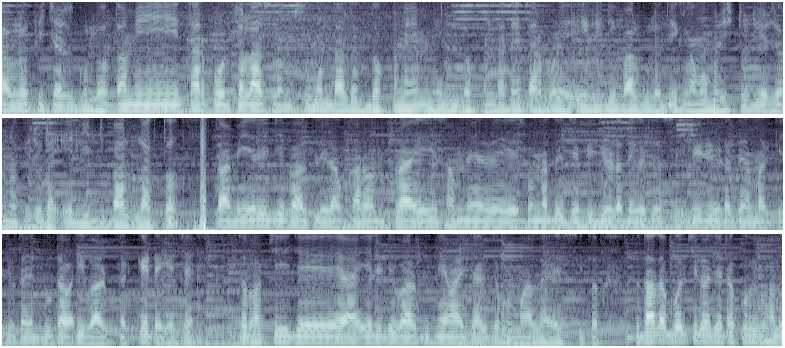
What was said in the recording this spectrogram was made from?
লাগল ফিচার্সগুলো। তো আমি তারপর চলে আসলাম সুমনদার দোকানে মেন দোকানটাতে। তারপরে এলইডি বাল্বগুলো দেখলাম, আমার স্টুডিওর জন্য কিছুটা এলইডি বাল্ব লাগতো। তো আমি এলইডি বাল্ব নিলাম কারণ প্রায় সামনের সোনাদের যে ভিডিওটা দেখেছ, সেই ভিডিওটাতে আমার কিছুটা দুটা এই বাল্বটা কেটে গেছে। তো ভাবছি যে এলইডি বাল্ব নেওয়াই যাক যখন মালদা এসেছি। তো তো দাদা বলছিল যে এটা খুবই ভালো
